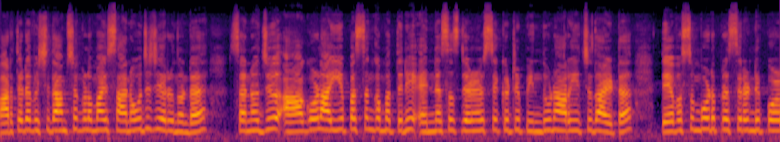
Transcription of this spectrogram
വാർത്തയുടെ വിശദാംശങ്ങളുമായി സനോജ് ചേരുന്നുണ്ട്. സനോജ് ആഗോള അയ്യപ്പ സംഗമത്തിന് N S S general secretary പിന്തുണ അറിയിച്ചതായിട്ട് ദേവസ്വം ബോർഡ് പ്രസിഡന്റ് ഇപ്പോൾ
